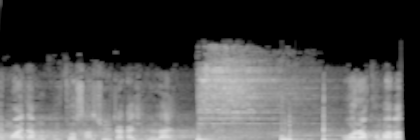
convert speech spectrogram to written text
এই ময়দামুখী তোর শাশুড়ি টাকাইছিল লাই? ওরকম ভাবে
